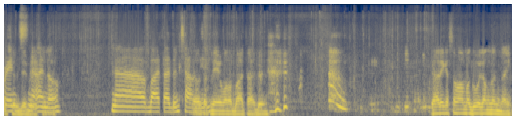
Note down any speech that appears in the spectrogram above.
Friends na ano, na bata dun sa amin. may yung mga bata doon. Gari ka sa mga magulang nun, Nay.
